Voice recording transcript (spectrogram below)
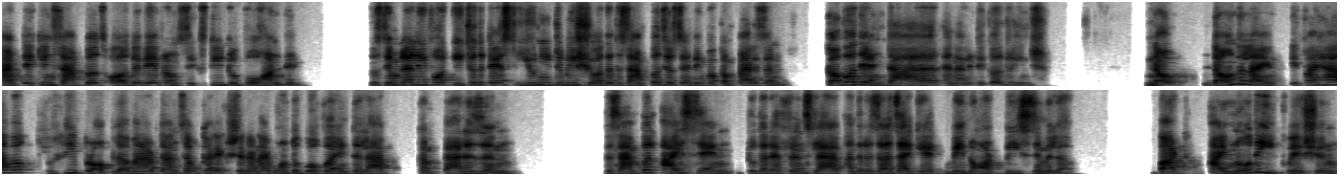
I'm taking samples all the way from 60 to 400. So similarly, for each of the tests, you need to be sure that the samples you're sending for comparison cover the entire analytical range. Now, down the line, if I have a QC problem and I've done some correction and I want to go for interlab comparison, the sample I send to the reference lab and the results I get may not be similar. But I know the equation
